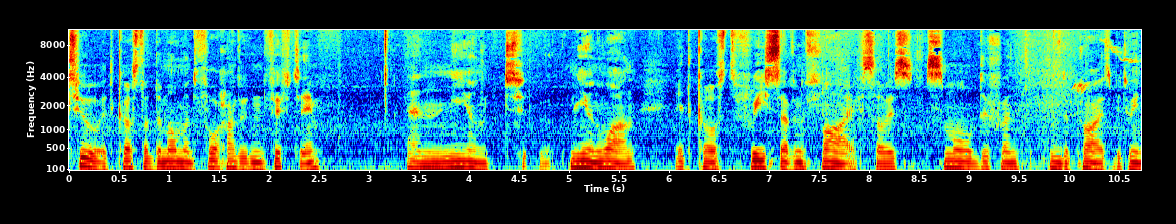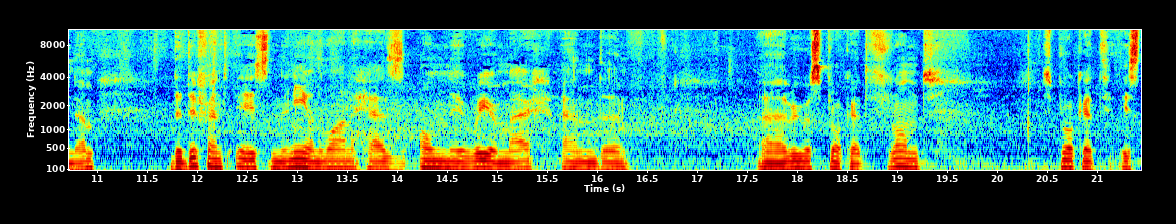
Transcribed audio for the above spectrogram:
2 it costs at the moment 450 and Neon 2, Neon 1 it costs 375 so it's small difference in the price between them the difference is the Neon one has only rear mech and uh, uh, rear sprocket. Front sprocket is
